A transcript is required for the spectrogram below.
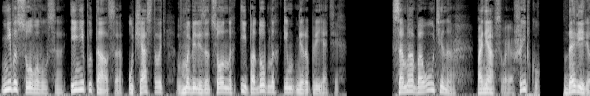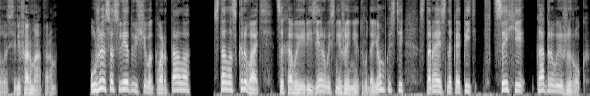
не высовывался и не пытался участвовать в мобилизационных и подобных им мероприятиях. Сама Баутина, поняв свою ошибку, доверилась реформаторам. Уже со следующего квартала стала скрывать цеховые резервы снижения трудоемкости, стараясь накопить в цехе кадровый жирок,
